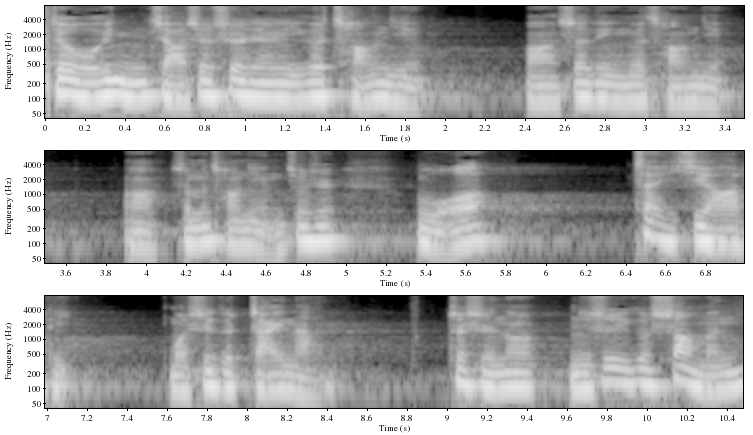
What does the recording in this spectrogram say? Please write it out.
就我给你假设设定一个场景啊，设定一个场景啊，什么场景？就是我在家里，我是个宅男，这时呢，你是一个上门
